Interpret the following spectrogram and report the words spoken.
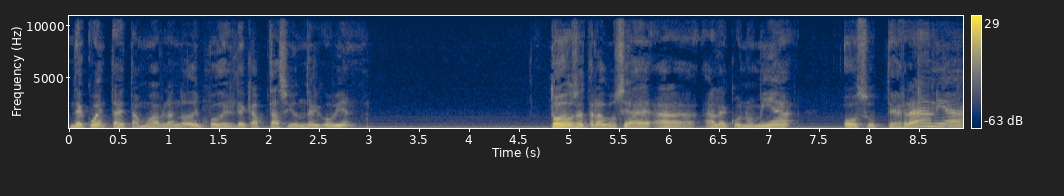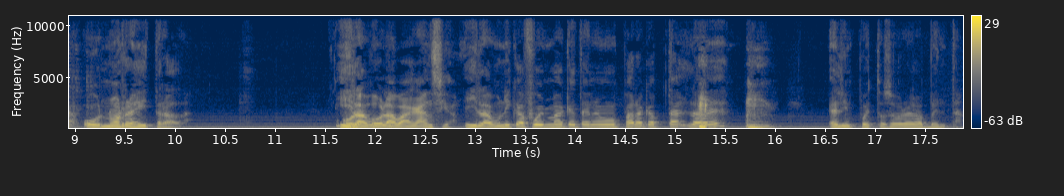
de cuentas estamos hablando del poder de captación del gobierno. Todo se traduce a, la economía o subterránea o no registrada. Y o, la, la vagancia. Y la única forma que tenemos para captarla es el impuesto sobre las ventas,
